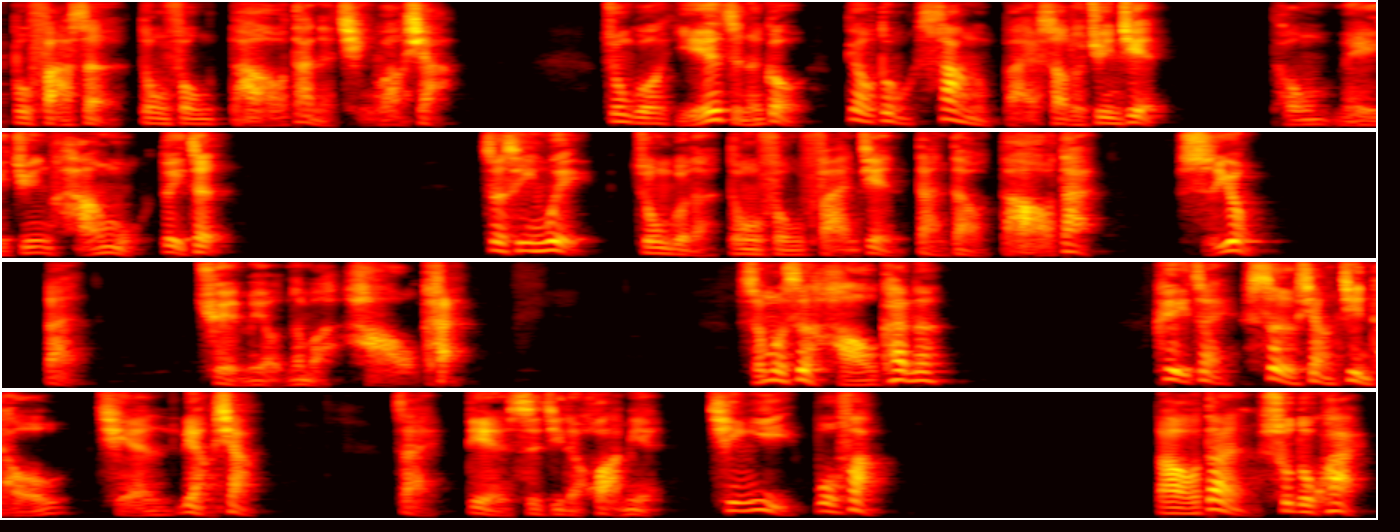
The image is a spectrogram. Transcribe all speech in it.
不发射东风导弹的情况下，中国也只能够调动上百艘的军舰同美军航母对阵。这是因为中国的东风反舰弹道导弹实用，但却没有那么好看。什么是好看呢？可以在摄像镜头前亮相，在电视机的画面。轻易播放，导弹速度快，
